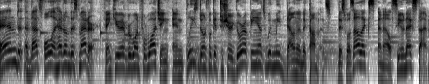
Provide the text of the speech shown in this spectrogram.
And that's all I had on this matter. Thank you everyone for watching and please don't forget to share your opinions with me down in the comments. This was Alex and I'll see you next time.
